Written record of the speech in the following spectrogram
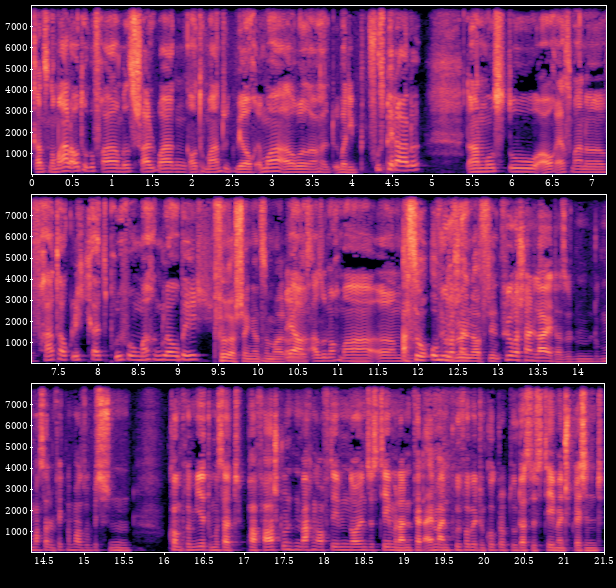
ganz normal Auto gefahren bist, Schaltwagen, Automatik, wie auch immer, aber halt über die Fußpedale, dann musst du auch erstmal eine Fahrtauglichkeitsprüfung machen, glaube ich. Führerschein ganz normal. Ja, was? also nochmal, ähm, Ach so, umgewöhnen auf den. Führerschein light. Also du, du machst halt im Endeffekt noch mal so ein bisschen komprimiert. Du musst halt ein paar Fahrstunden machen auf dem neuen System und dann fährt einmal ein Prüfer mit und guckt, ob du das System entsprechend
